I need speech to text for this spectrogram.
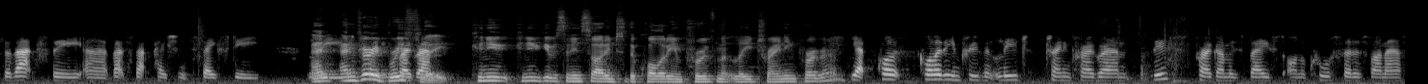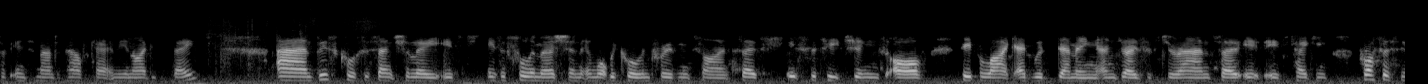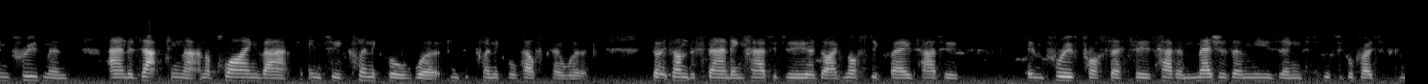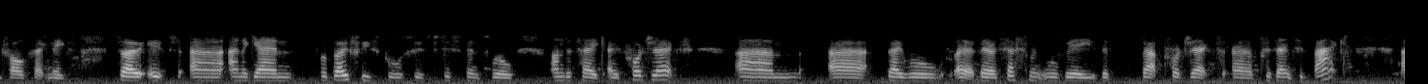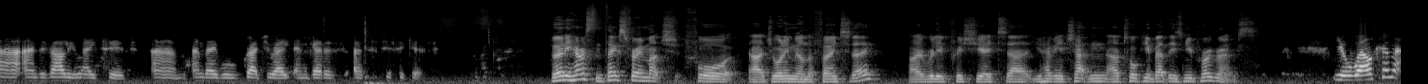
So that's the uh, that's that patient safety. And, and very briefly, program. can you can you give us an insight into the quality improvement lead training program? Yeah, quality improvement lead training program. This program is based on a course that has run out of Intermountain Healthcare in the United States. And this course essentially is, is a full immersion in what we call improvement science. So it's the teachings of people like Edward Deming and Joseph Juran. So it, it's taking process improvement and adapting that and applying that into clinical work, into clinical healthcare work. So it's understanding how to do a diagnostic phase, how to improve processes, how to measure them using statistical process control techniques. So it's, uh, and again, for both these courses, participants will undertake a project. Um, uh, they will, uh, their assessment will be the, that project uh, presented back uh, and evaluated, um, and they will graduate and get a, a, certificate. Bernie Harrison, thanks very much for uh, joining me on the phone today. I really appreciate uh, you having a chat and talking about these new programs. You're welcome.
